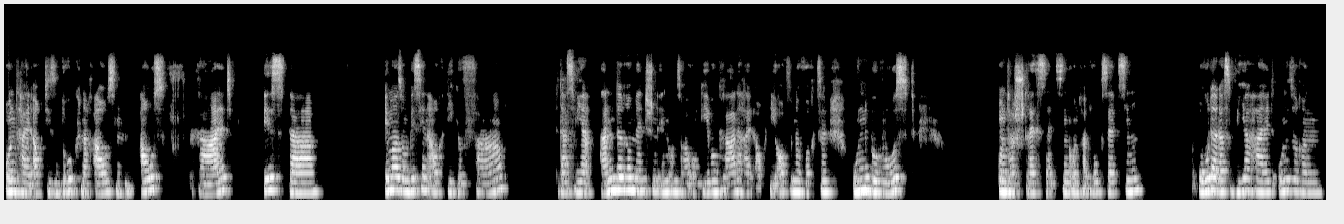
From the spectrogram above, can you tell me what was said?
und halt auch diesen Druck nach außen ausstrahlt, ist da immer so ein bisschen auch die Gefahr, dass wir andere Menschen in unserer Umgebung, gerade halt auch die offene Wurzel, unbewusst unter Stress setzen, unter Druck setzen oder dass wir halt unseren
